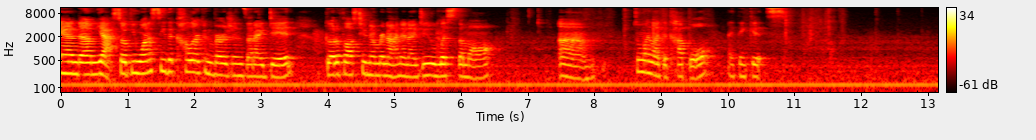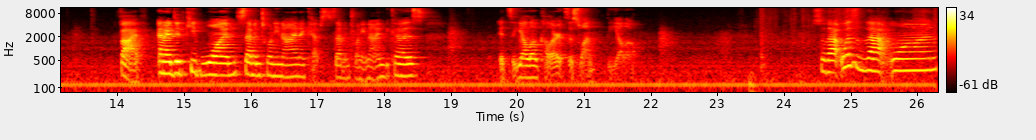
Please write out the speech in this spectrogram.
And um, yeah, so if you want to see the color conversions that I did, go to floss tube number nine and I do list them all. Um, it's only like a couple. I think it's five. And I did keep one 729. I kept 729 because it's a yellow color. It's this one, the yellow. So that was that one.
